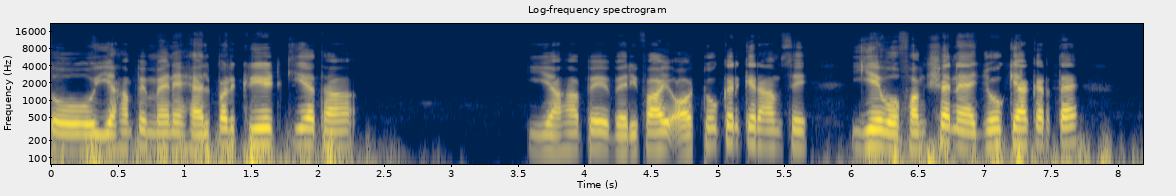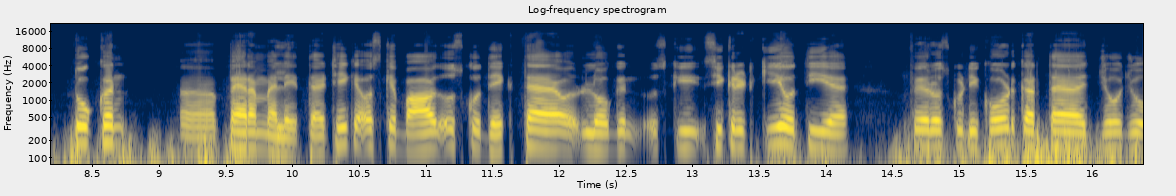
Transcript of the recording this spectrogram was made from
तो यहाँ पे मैंने हेल्पर क्रिएट किया था। यहाँ पे वेरीफाई और टोकन के नाम से ये वो फ़ंक्शन है जो क्या करता है? टोकन पैरम में लेता है, ठीक है? उसके बाद उसको देखता है लोग उसकी सीक्रेट की होती है, फिर उसको डिकोड करता है जो जो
